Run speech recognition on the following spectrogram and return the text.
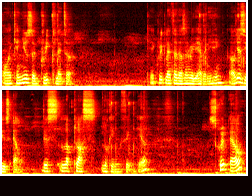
or I can use a Greek letter. Okay, Greek letter doesn't really have anything. I'll just use L. This Laplace looking thing here. Script L,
